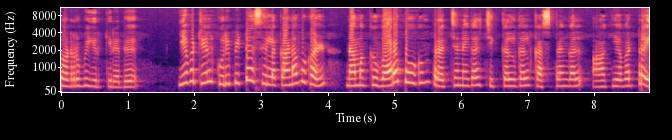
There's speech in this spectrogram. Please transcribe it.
தொடர்பு இருக்கிறது. இவற்றில் குறிப்பிட்ட சில கனவுகள் நமக்கு வரப்போகும் பிரச்சனைகள் சிக்கல்கள் கஷ்டங்கள் ஆகியவற்றை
